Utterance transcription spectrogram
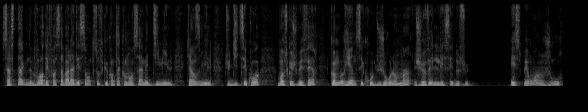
ça stagne, voire des fois ça va à la descente. Sauf que quand tu as commencé à mettre 10 000, 15 000, tu te dis, tu sais quoi, moi ce que je vais faire, comme rien ne s'écroule du jour au lendemain, je vais le laisser dessus. Espérons un jour,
